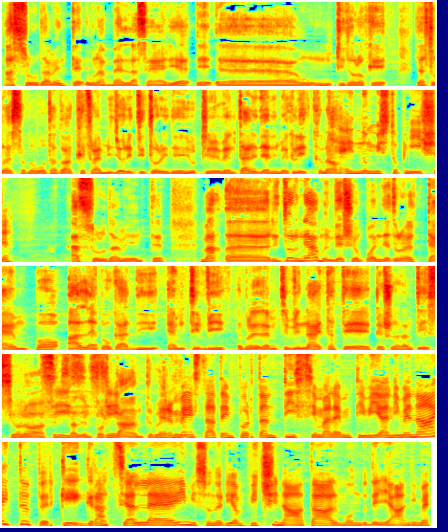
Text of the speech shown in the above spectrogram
Assolutamente una bella serie e eh, un titolo che d'altronde è stato votato anche fra i migliori titoli degli ultimi vent'anni di Anime Click, no? E non mi stupisce. Assolutamente. Ma eh, ritorniamo invece un po' indietro nel tempo all'epoca di MTV. L'MTV Night a te è piaciuta tantissimo, no? è Sì, stata sì, importante sì. Per perché- me è stata importantissima la MTV Anime Night perché grazie a lei mi sono riavvicinata al mondo degli anime.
